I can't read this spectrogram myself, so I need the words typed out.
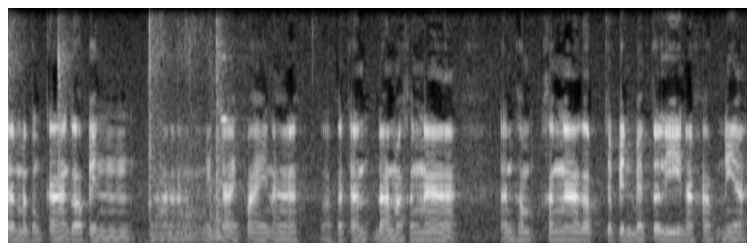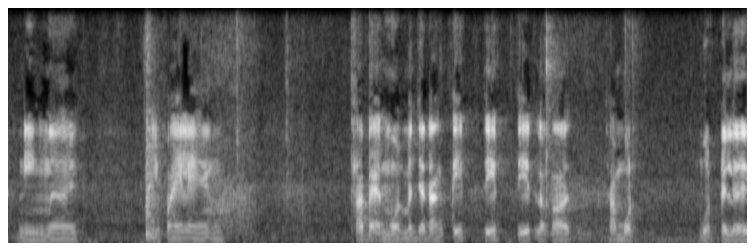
ดันมาตรงกลางก็เป็นอ่าไม่จ่ายไฟนะแล้วก็ดันดันมาข้างหน้า ดันข้างข้างหน้าก็จะเป็นแบตเตอรี่นะครับ เนี่ยนิ่งเลยนี่ไฟแรง ถ้าแบตหมดมันจะดังติดติดติดแล้วก็ถ้าหมดหมดไปเลย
